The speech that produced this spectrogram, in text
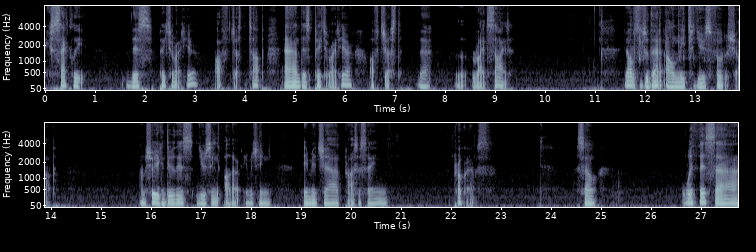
exactly this picture right here of just the top and this picture right here of just the right side. In order to do that I'll need to use Photoshop. I'm sure you can do this using other imaging image uh, processing programs. So with this uh,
